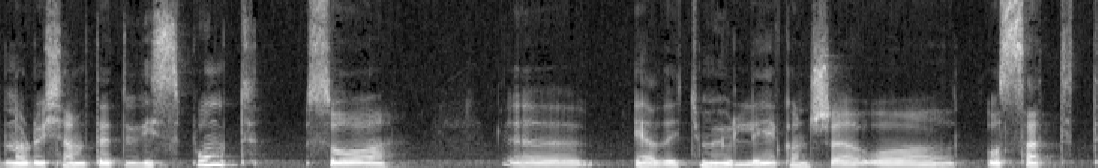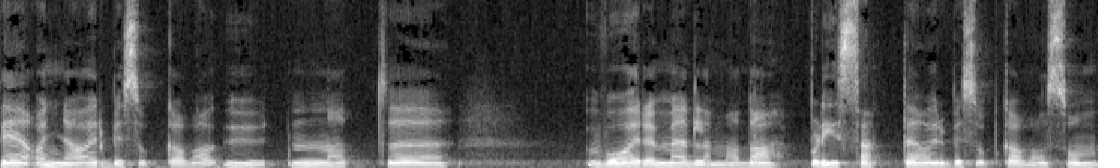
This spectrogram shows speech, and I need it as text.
når du kommer til et visst punkt, så uh, er det ikke mulig kanskje å, å sette til andre arbeidsoppgaver uten at uh, våre medlemmer da blir satt til arbeidsoppgaver som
